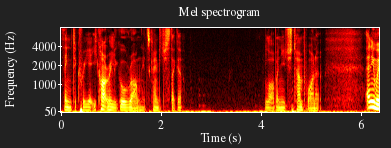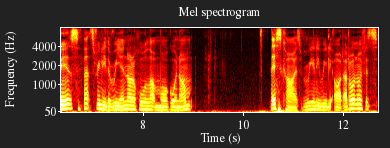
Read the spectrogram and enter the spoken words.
thing to create. You can't really go wrong. It's kind of just like a blob and you just tamper on it. Anyways, that's really the rear. Not a whole lot more going on. This car is really, really odd. I don't know if it's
